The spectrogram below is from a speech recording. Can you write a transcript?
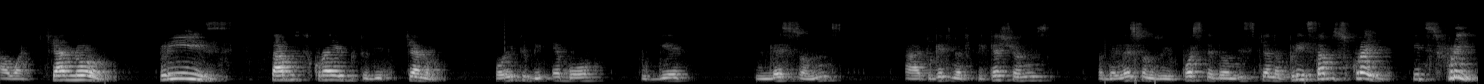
our channel. Please subscribe to this channel for you to be able to get lessons, uh, to get notifications for the lessons we posted on this channel. Please subscribe. It's free.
